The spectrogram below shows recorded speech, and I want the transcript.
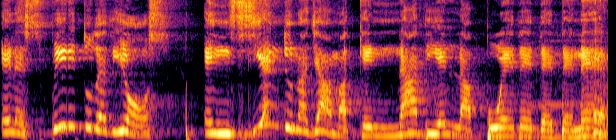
el Espíritu de Dios enciende una llama que nadie la puede detener.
